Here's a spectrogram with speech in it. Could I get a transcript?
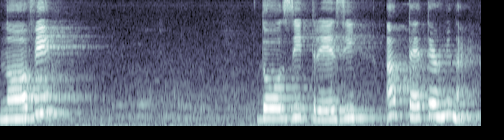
nove, doze, treze, até terminar.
